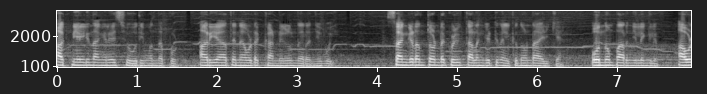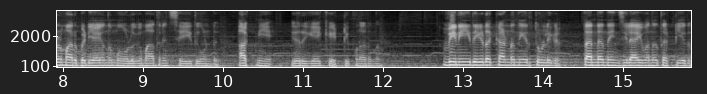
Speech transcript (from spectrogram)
അഗ്നിയിൽ നിന്ന് അങ്ങനെ ചോദ്യം വന്നപ്പോൾ അറിയാതെ തന്നെ അവിടെ കണ്ണുകൾ നിറഞ്ഞുപോയി. സങ്കടം തൊണ്ടക്കുള്ളിൽ തളം കെട്ടി നിൽക്കുന്നുണ്ടായിരിക്കാം ഒന്നും പറഞ്ഞില്ലെങ്കിലും അവൾ മറുപടിയായി ഒന്ന് മൂളുക മാത്രം ചെയ്തുകൊണ്ട് അഗ്നിയെ ഇറുകെ കെട്ടിപ്പുണർന്നു. വിനീതയുടെ കണ്ണുനീർ തുള്ളികൾ നെഞ്ചിലായി വന്ന് തട്ടിയതും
